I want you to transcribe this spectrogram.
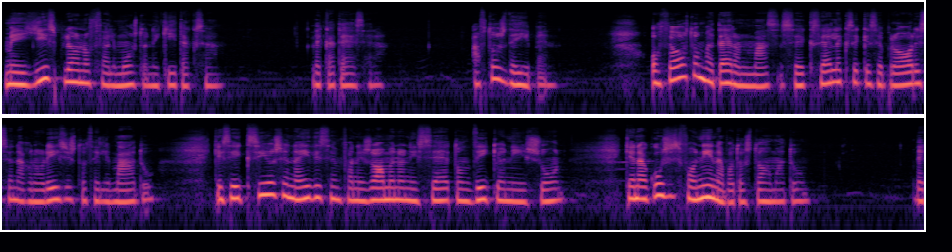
με υγιείς πλέον οφθαλμούς τον εκοίταξα. 14. Αυτός δε είπεν ο Θεός των πατέρων μας σε εξέλεξε και σε προόρισε να γνωρίσεις το θέλημά Του και σε εξίωσε να είδεις εμφανιζόμενον Ισέ των δίκαιων Ιησούν και να ακούσεις φωνήν από το στόμα Του. 15.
